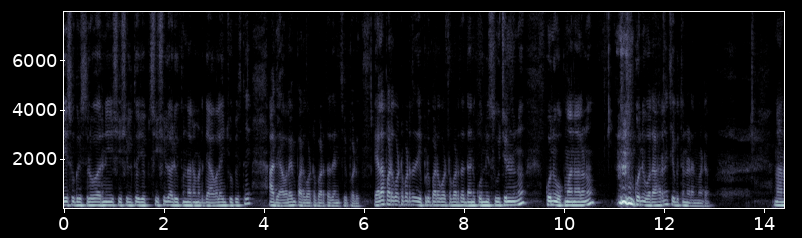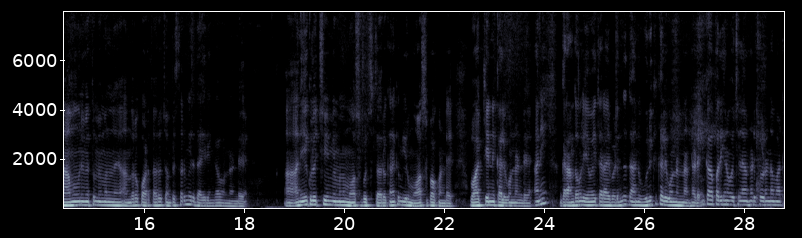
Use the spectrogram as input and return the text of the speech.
యేసుక్రీస్తుల వారిని శిష్యులతో చెప్పి శిష్యులు అడుగుతున్నారన్నమాట. దేవాలయం చూపిస్తే ఆ దేవాలయం పడగొట్టబడుతుంది అని చెప్పాడు. ఎలా పడగొట్టబడుతుంది? ఎప్పుడు పడగొట్టబడుతుంది? దాని కొన్ని సూచనలను కొన్ని ఉపమానాలను కొన్ని ఉదాహరణ చెబుతున్నాడు అనమాట నా నామం నిమిత్తం మిమ్మల్ని అందరూ కొడతారు చంపిస్తారు మీరు ధైర్యంగా ఉండండి. అనేకులు వచ్చి మిమ్మల్ని మోసపుచ్చుతారు. కనుక మీరు మోసపోకండి. వాక్యాన్ని కలిగి ఉండండి అని గ్రంథంలో ఏమైతే రాయబడిందో దాన్ని ఉనికి కలిగి ఉండండి అంటున్నాడు. ఇంకా పదిహేను వచ్చిన ఏమంటున్నాడు చూడండి అన్నమాట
